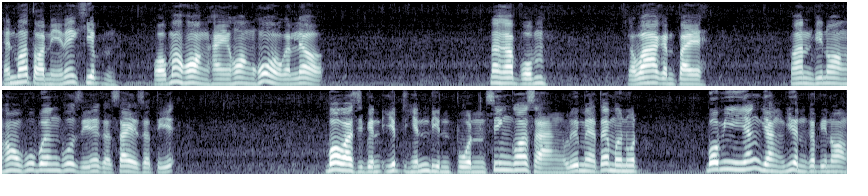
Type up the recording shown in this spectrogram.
เห็นว่าตอนนี้ในคลิปออกมาห้องไห้ห้องโห่กันแล้ว นะครับ ผมก็ว่ากันไปมันพี่น้องเฮาผู้เบิ่งผู้สีก็ใส่สติบ่ว่าสิเป็นอิฐเหินดินปูนสิ่งก่อสร้างหรือแม้แต่มนุษย์บ่มียังยั่งยืนกับพี่น้อง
